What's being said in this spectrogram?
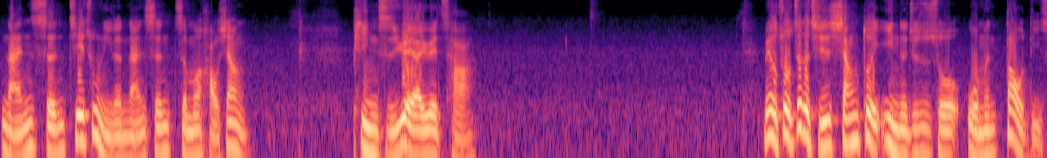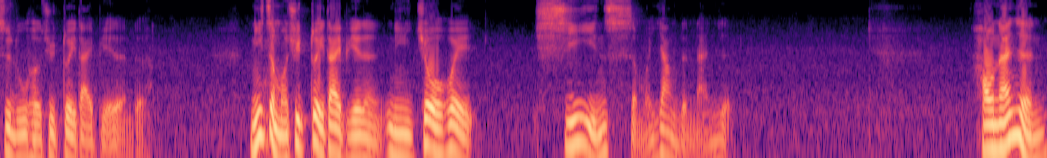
男生接触你的男生，怎么好像？品质越来越差，没有错。这个其实相对应的，就是说我们到底是如何去对待别人的？你怎么去对待别人，你就会吸引什么样的男人？好男人，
